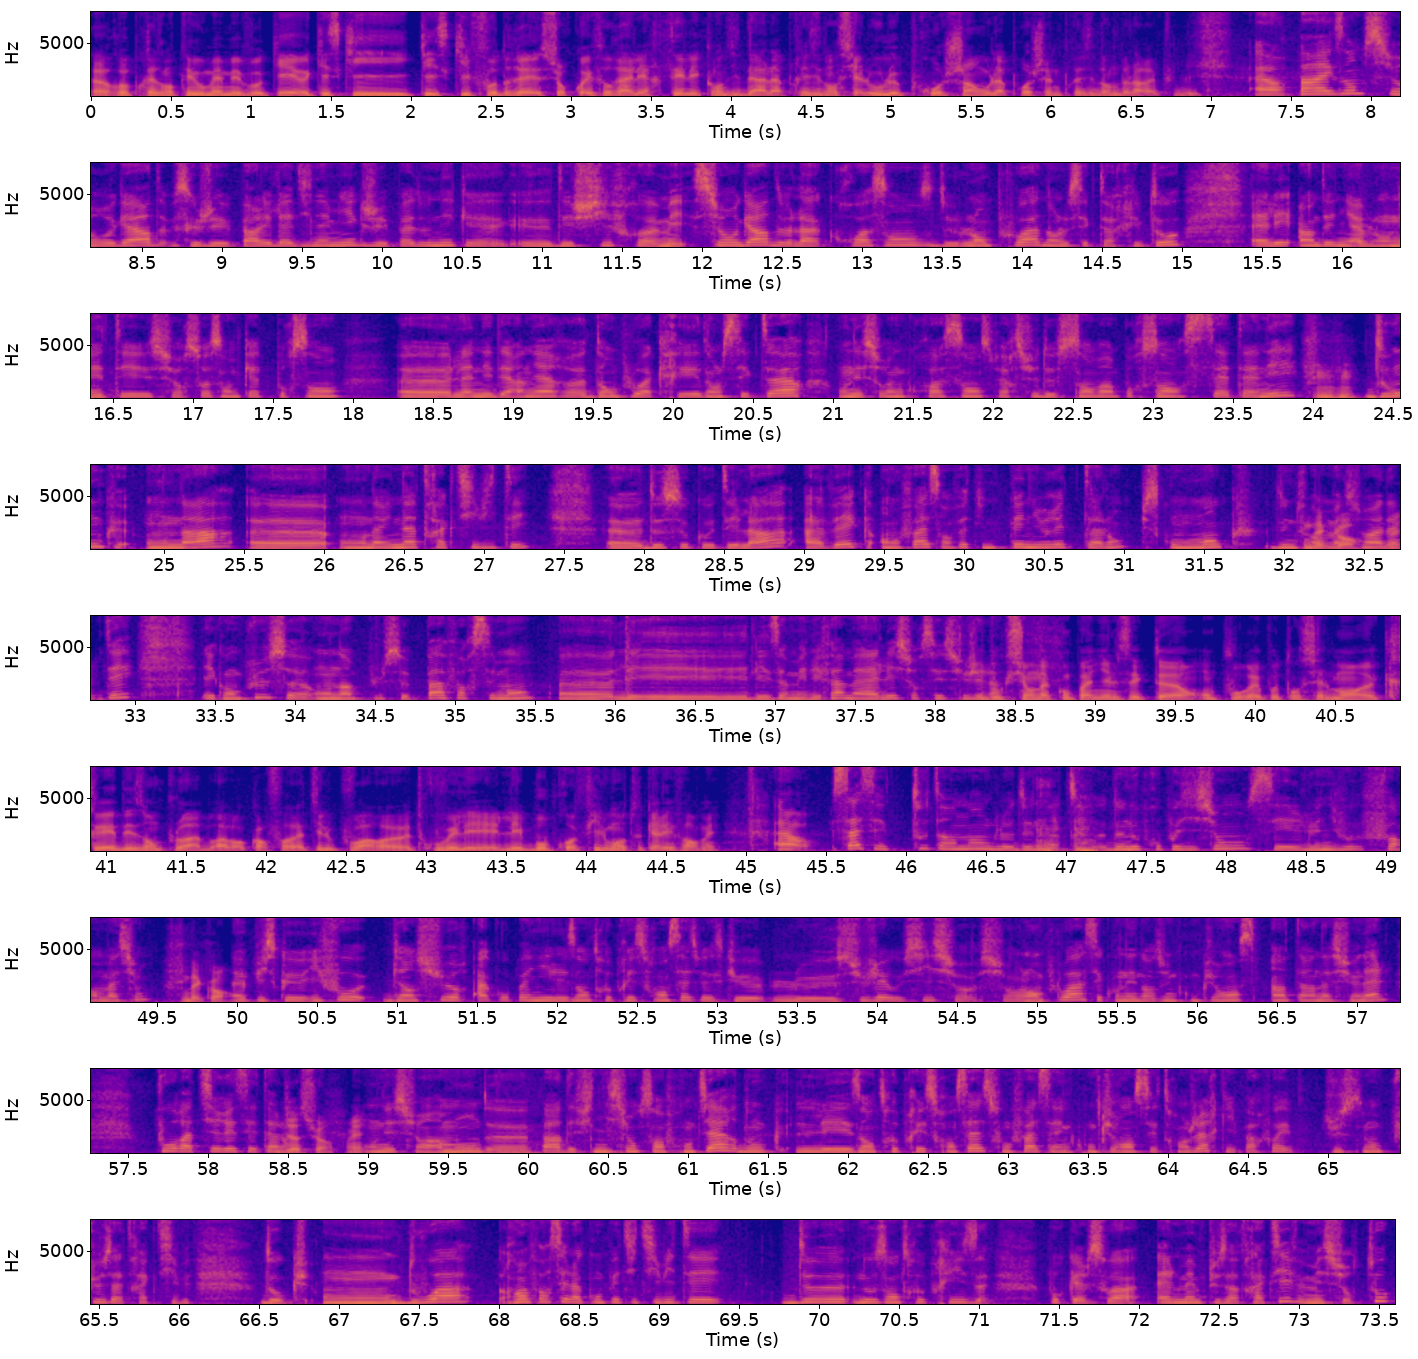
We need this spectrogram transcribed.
représenté ou même évoqué Qu'est-ce qui, qu'est-ce qu'il faudrait, sur quoi il faudrait alerter les candidats à la présidentielle ou le prochain ou la prochaine présidente de la République? Alors par exemple, si on regarde, parce que j'ai parlé de la dynamique, je n'ai pas donné des chiffres, mais si on regarde la croissance de l'emploi dans le secteur crypto, elle est indéniable. On était sur 60 64% euh, l'année dernière euh, d'emplois créés dans le secteur. On est sur une croissance perçue de 120% cette année. Mhm. Donc, on a, euh, on a une attractivité de ce côté-là, avec en face en fait une pénurie de talent, puisqu'on manque d'une formation adaptée et qu'en plus, on n'impulse pas forcément les, les, hommes et les femmes à aller sur ces sujets-là. Donc, si on accompagnait le secteur, on pourrait potentiellement créer des emplois. Bon, encore faudrait-il pouvoir trouver les, les beaux profils ou en tout cas les former. Alors, ça, c'est tout un angle de, notre, de nos propositions c'est le niveau formation. D'accord. Euh, Puisqu'il faut bien sûr accompagner les entreprises françaises parce que le sujet aussi sur, sur l'emploi, c'est qu'on est dans une concurrence internationale pour attirer ces talents. Bien sûr, On est sur un monde euh, par définition sans frontières, donc les entreprises françaises font face à une concurrence étrangère qui parfois est justement plus attractive. Donc on doit renforcer la compétitivité de nos entreprises pour qu'elles soient elles-mêmes plus attractives, mais surtout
